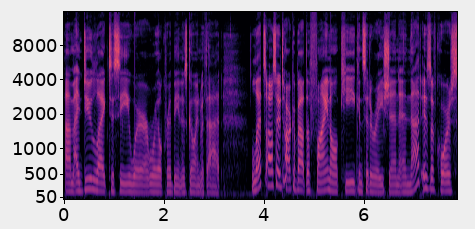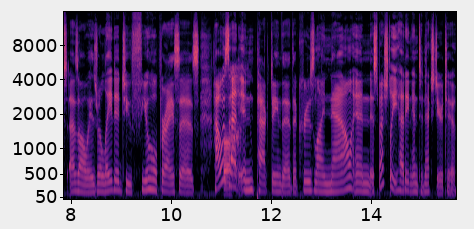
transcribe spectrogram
um, I do like to see where Royal Caribbean is going with that. Let's also talk about the final key consideration, and that is, of course, as always, related to fuel prices. How is uh, that impacting the, the cruise line now, and especially heading into next year, too?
